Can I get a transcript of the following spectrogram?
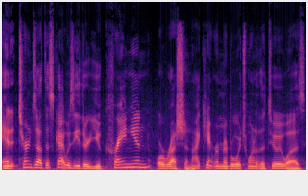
And it turns out this guy was either Ukrainian or Russian. I can't remember which one of the two he was,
